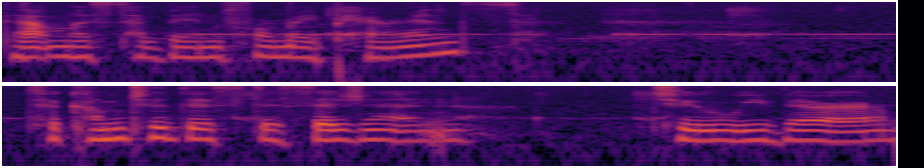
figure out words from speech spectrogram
that must have been for my parents to come to this decision to either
